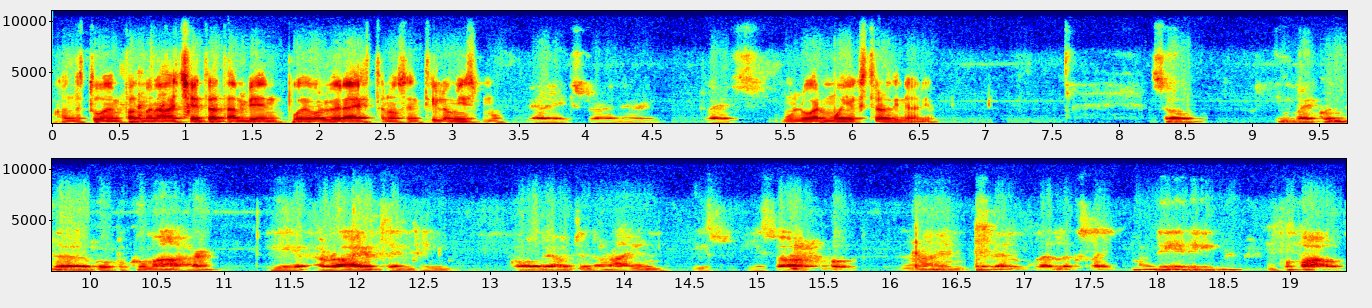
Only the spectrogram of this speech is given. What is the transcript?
Cuando estuve en Padmanabhacheta también pude volver a esto, no sentí lo mismo. Un lugar muy extraordinario. So in Vaikuntha, Gopakumar, he arrived and he called out to Narayan. He, he saw, oh, Narayan, that, that looks like my deity, Gopal.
